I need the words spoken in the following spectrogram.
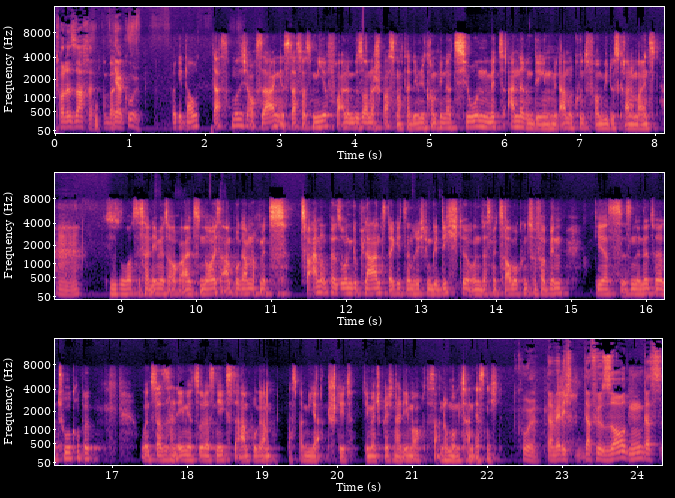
Tolle Sache. Aber ja, cool. Aber genau das muss ich auch sagen, ist das, was mir vor allem besonders Spaß macht, halt eben die Kombination mit anderen Dingen, mit anderen Kunstformen, wie du es gerade meinst. Mhm sowas ist halt eben jetzt auch als neues Abendprogramm noch mit zwei anderen Personen geplant. Da geht es in Richtung Gedichte und das mit Zauberkunst zu verbinden. Das ist eine Literaturgruppe. Und das ist halt eben jetzt so das nächste Abendprogramm, was bei mir ansteht. Dementsprechend halt eben auch das andere momentan erst nicht. Cool. Dann werde ich dafür sorgen, dass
